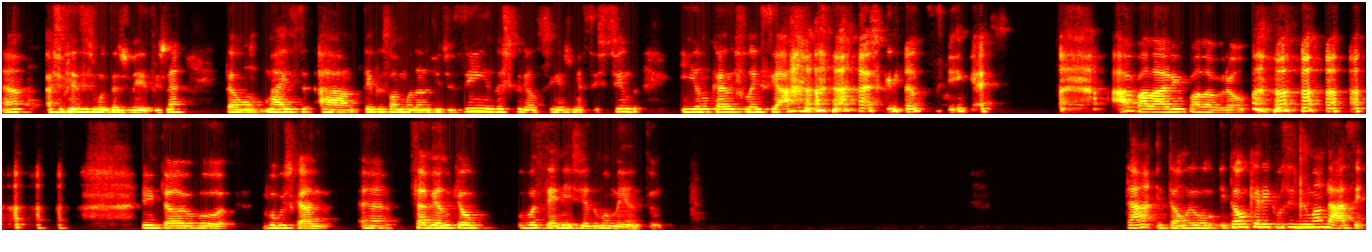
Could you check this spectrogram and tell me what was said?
né? Às vezes, muitas vezes, né? Então, mas ah, tem pessoal me mandando videozinho das criancinhas me assistindo e eu não quero influenciar as criancinhas a falarem palavrão. então eu vou, vou buscar, uh, sabendo que eu vou ser a energia do momento. Tá? Então eu, então eu queria que vocês me mandassem.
